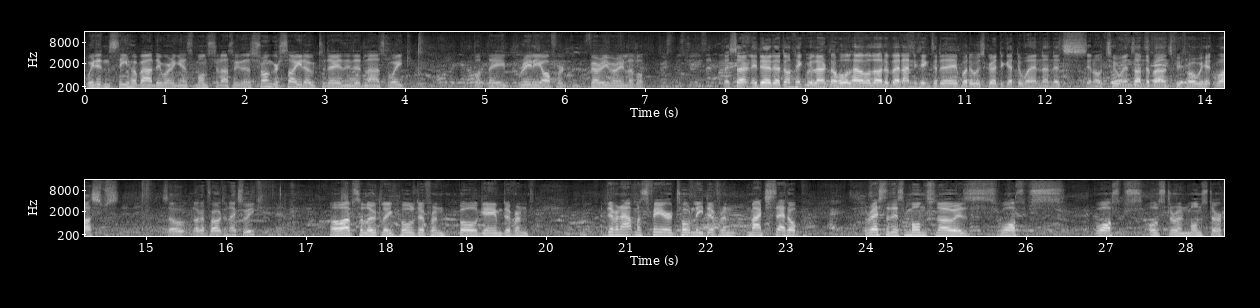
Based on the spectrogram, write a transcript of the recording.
we didn't see how bad they were against Munster last week. They're a stronger side out today than they did last week, but they really offered very, very little. They certainly did. I don't think we learned a whole hell of a lot about anything today, but it was great to get the win, and it's you know two wins on the bounce before we hit Wasps. So looking forward to next week. Oh, absolutely. Whole different ball game, different, different atmosphere, totally different match setup. the rest of this month now is Wasps, Wasps, Ulster, and Munster,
